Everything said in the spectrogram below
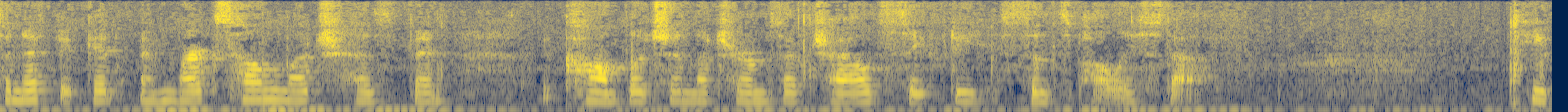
significant and marks how much has been accomplished in the terms of child safety since Polly's death. He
